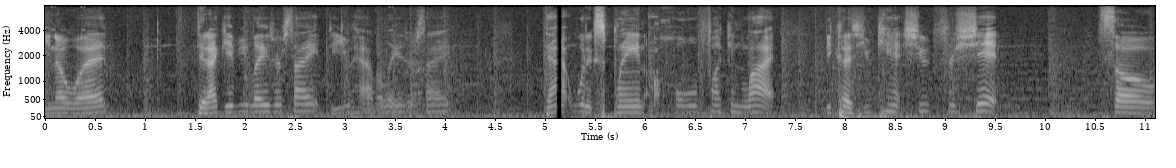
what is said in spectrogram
you know what? Did I give you laser sight? Do you have a laser sight? That would explain a whole fucking lot because you can't shoot for shit. So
